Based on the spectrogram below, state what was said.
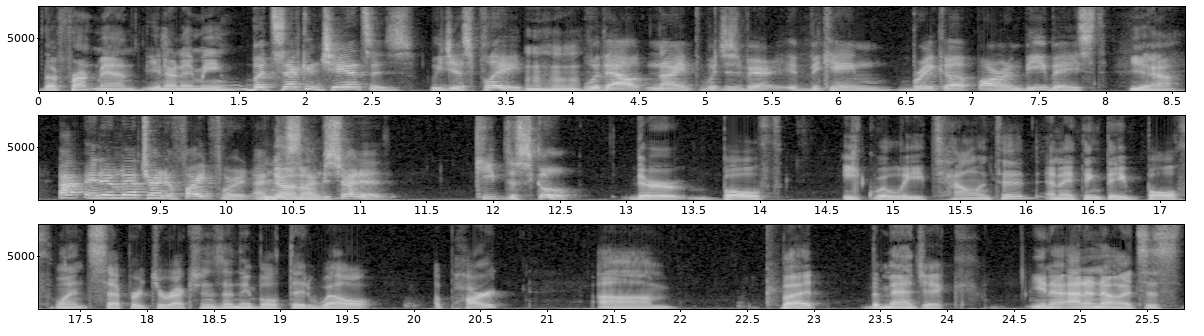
the front man. You know what I mean? But Second Chances we just played Mm-hmm. without Ninth, which is very. It became breakup R and B based. Yeah. Uh, and I'm not trying to fight for it. I'm No, just no. I'm just trying to keep the scope. they're both equally talented and i think they both went separate directions and they both did well apart um but the magic you know i don't know it's just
